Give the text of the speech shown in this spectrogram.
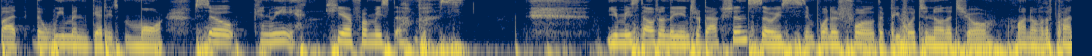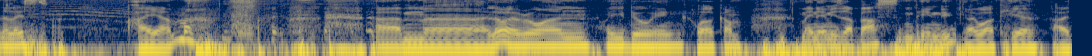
but the women get it more. So can we hear from Mr. Abaas? You missed out on the introduction, so it's important for the people to know that you're one of the panelists. I am. um, uh, hello, everyone. How are you doing? Welcome. My name is Abaas Mpindi. I work here at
